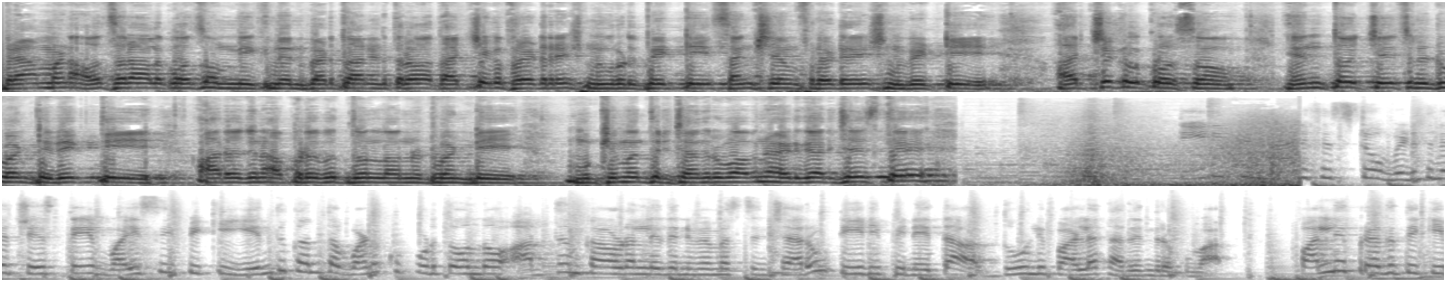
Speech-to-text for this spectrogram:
బ్రాహ్మణ అవసరాల కోసం మీకు నేను పెడతానని తర్వాత అర్చక ఫెడరేషన్ కూడా పెట్టి సంక్షేమ ఫెడరేషన్ పెట్టి అర్చకుల కోసం ఎంతో చేసినటువంటి వ్యక్తి ఆ రోజున ఆ ప్రభుత్వంలో ఉన్నటువంటి ముఖ్యమంత్రి చంద్రబాబు నాయుడు గారు చేస్తే విడుదల చేస్తే వైసీపీకి ఎందుకంత వణుకు పుడుతోందో అర్థం కావడం లేదని విమర్శించారు టీడీపీ నేత ధూళిపాళ్ళ నరేంద్ర కుమార్ పల్లె ప్రగతికి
